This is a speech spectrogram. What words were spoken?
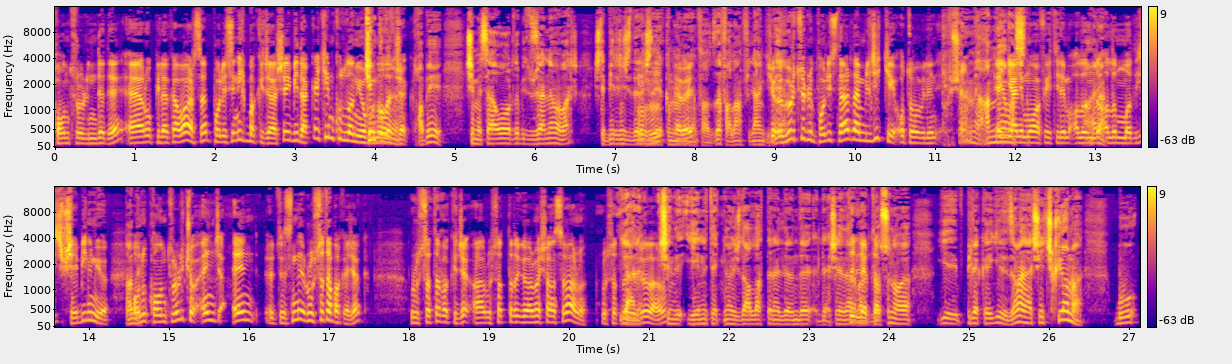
kontrolünde de eğer o plaka varsa polisin ilk bakacağı şey bir dakika kim kullanıyor Kim bunu kullanıyor? olacak. Tabii. Şimdi mesela orada bir düzenleme var. İşte birinci derecede yakınları evet. en fazla falan filan gibi. Ki öbür türlü polis nereden bilecek ki otomobilin engelli muafiyetiyle mi alındı Aynen. alınmadı hiçbir şey bilmiyor. Tabii. Onun kontrolü çok en, en ötesinde ruhsata bakacak. Ruhsata bakacak. Aa, ruhsatta da görme şansı var mı? Yazıyorlar Yani mı? şimdi yeni teknolojide Allah'tan ellerinde şeyler var Laptop. biliyorsun. O plakaya girdiği zaman her şey çıkıyor ama bu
